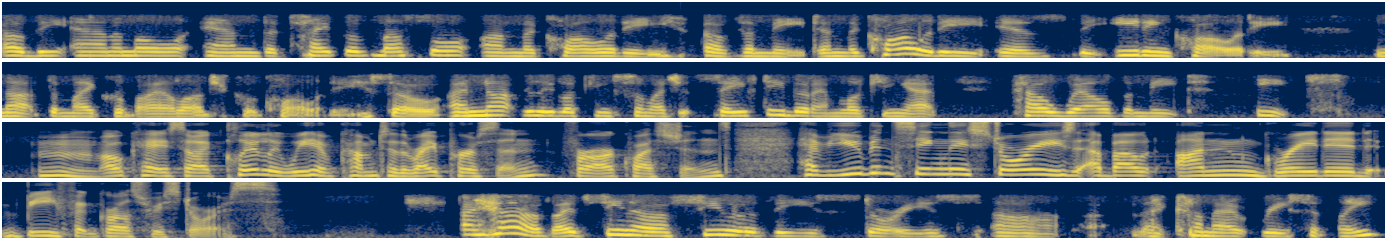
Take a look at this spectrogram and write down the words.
of the animal and the type of muscle on the quality of the meat. And the quality is the eating quality not the microbiological quality. So I'm not really looking so much at safety, but I'm looking at how well the meat eats. Mm, okay, so I, clearly we have come to the right person for our questions. Have you been seeing these stories about ungraded beef at grocery stores? I have. I've seen a few of these stories uh, that come out recently,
